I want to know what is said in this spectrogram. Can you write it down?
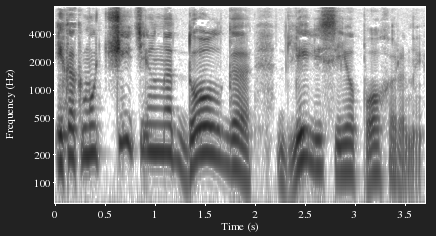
и как мучительно долго длились ее похороны.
